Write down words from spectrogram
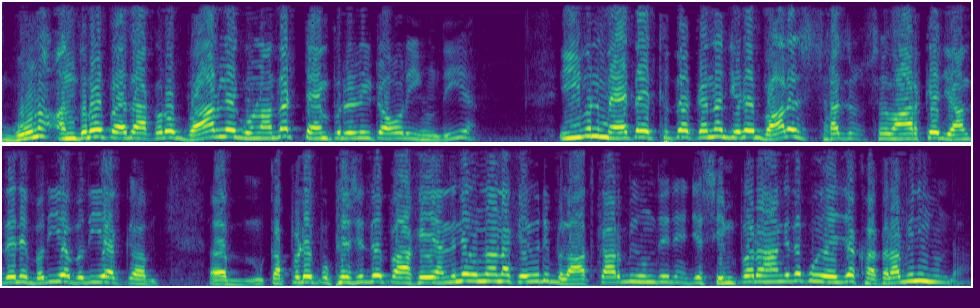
ਗੁਣ ਅੰਦਰੋਂ ਪੈਦਾ ਕਰੋ ਬਾਹਰਲੇ ਗੁਣਾਂ ਦਾ ਟੈਂਪਰੇਰੀ ਟੌਰ ਹੀ ਹੁੰਦੀ ਹੈ ਈਵਨ ਮੈਂ ਤਾਂ ਇੱਥੇ ਤੱਕ ਕਹਿੰਦਾ ਜਿਹੜੇ ਬਾਹਰ ਸਜ- ਸਵਾਰ ਕੇ ਜਾਂਦੇ ਨੇ ਵਧੀਆ ਵਧੀਆ ਕ- ਅ, ਕੱਪੜੇ ਪੁੱਠੇ ਸਿੱਧੇ ਪਾ ਕੇ ਜਾਂਦੇ ਨੇ ਉਹਨਾਂ ਨਾਲ ਕਈ ਵਾਰੀ ਬਲਾਤਕਾਰ ਵੀ ਹੁੰਦੇ ਨੇ। ਜੇ ਸਿੰਪਲ ਰਹਾਂਗੇ ਤਾਂ ਕੋਈ ਇਹੋ ਜਿਹਾ ਖਤਰਾ ਵੀ ਨਹੀਂ ਹੁੰਦਾ।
